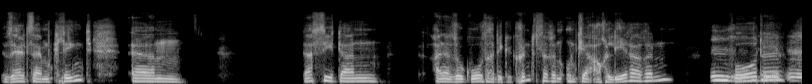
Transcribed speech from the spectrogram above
seltsam klingt. Ähm, dass sie dann eine so großartige Künstlerin und ja auch Lehrerin wurde. Mhm.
